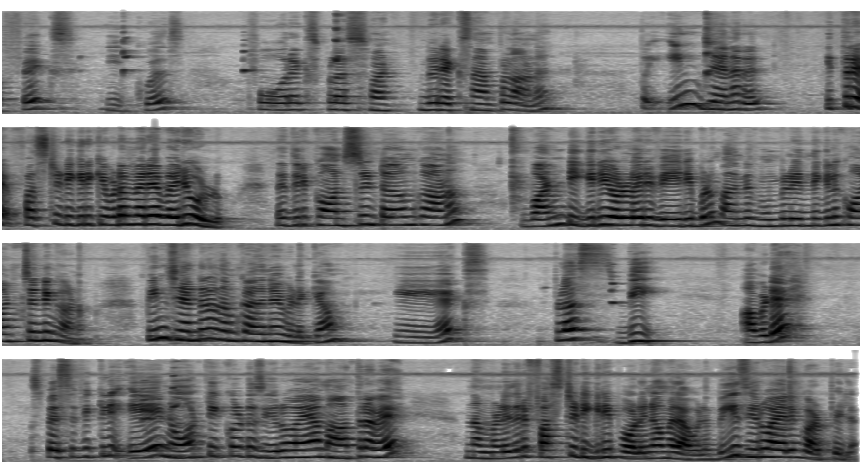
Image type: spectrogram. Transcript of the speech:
of x equals four x plus one ഇതൊരു എക്സാമ്പിളാണ് അപ്പോൾ ഇൻ ജനറൽ ഇത്ര ഫസ്റ്റ് ഡിഗ്രിക്ക് ഇവിടം വരെ വരുള്ളൂ. അതായത് ഒരു കോൺസ്റ്റന്റ് ടേം കാണും. വൺ ഡിഗ്രി ഉള്ള ഒരു വേരിയബിളും അതിന്റെ മുമ്പിൽ എന്തെങ്കിലും കോൺസ്റ്റന്റും കാണും. അപ്പം ഇൻ ജനറൽ നമുക്ക് അതിനെ വിളിക്കാം. എ എക്സ് പ്ലസ് ബി അവിടെ specifically A not equal to zero ആയാൽ മാത്രമേ നമ്മളിതൊരു ഫസ്റ്റ് ഡിഗ്രി പോളിനോമൽ ആവുള്ളൂ. ബി സീറോ ആയാലും കുഴപ്പമില്ല.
